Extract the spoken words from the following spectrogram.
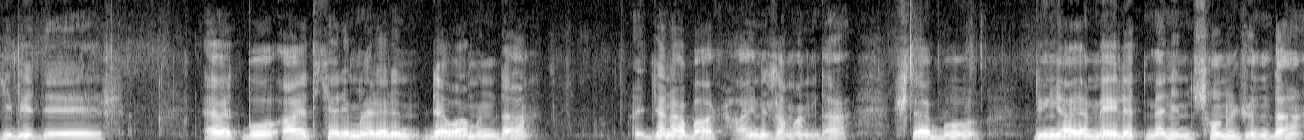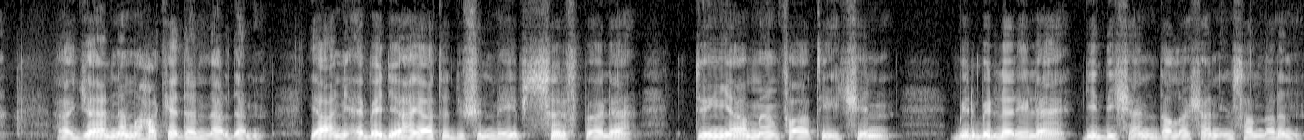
gibidir. Evet bu ayet-i kerimelerin devamında e, Cenab-ı Hak aynı zamanda işte bu dünyaya meyletmenin sonucunda e, cehennemi hak edenlerden yani ebedi hayatı düşünmeyip sırf böyle dünya menfaati için birbirleriyle didişen, dalaşan insanların,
